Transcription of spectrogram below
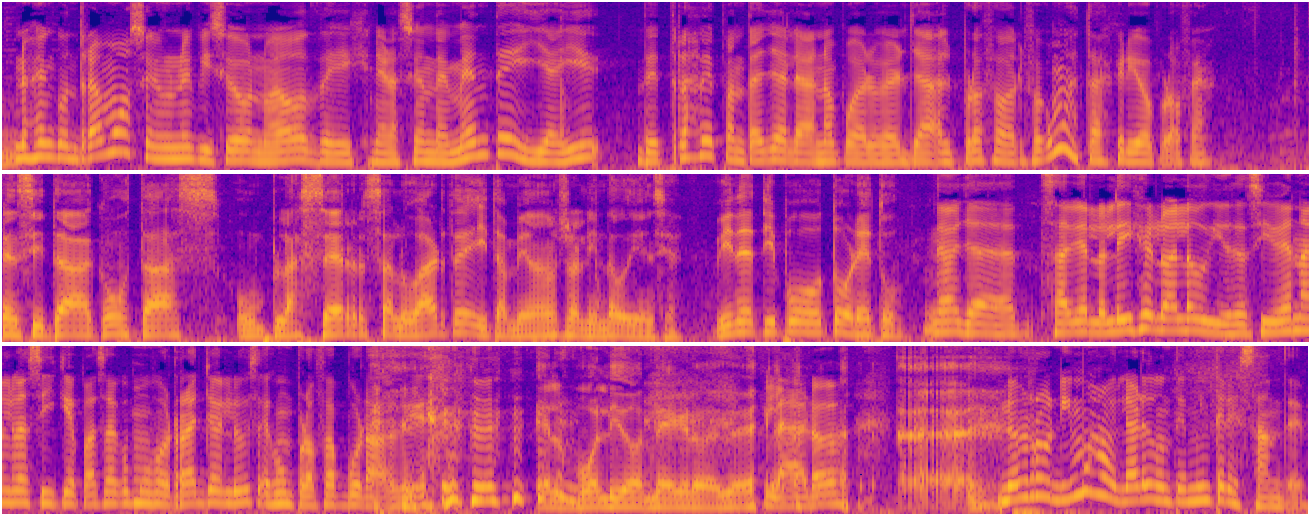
Nos encontramos en un episodio nuevo de Generación de Mente y ahí detrás de pantalla le van a poder ver ya al profe Adolfo. ¿Cómo estás, querido profe? Encita, ¿cómo estás? Un placer saludarte y también a nuestra linda audiencia. Vine tipo Toreto. No, ya sabía, lo le dije lo a la audiencia. Si ven algo así que pasa como rayo de luz, es un profe apurado. El bólido negro ese. Claro. Nos reunimos a hablar de un tema interesante.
